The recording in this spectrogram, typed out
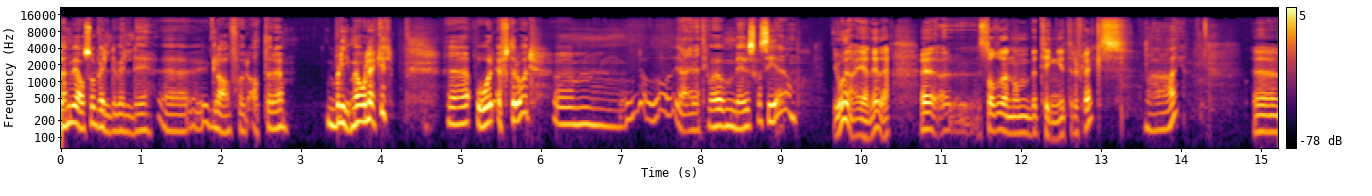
men vi er også veldig, veldig glade for at dere blir med og leker. år efter år. Um, jeg vet ikke hva mer vi skal si. Jan. Jo, jeg er enig i det. Eh, Så du den om betinget refleks? Nei. Eh,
